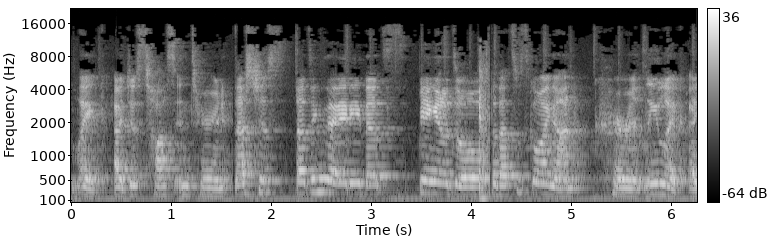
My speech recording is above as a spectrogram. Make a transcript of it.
Like I just toss and turn. That's just, that's anxiety, that's being an adult but that's what's going on currently. Like i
